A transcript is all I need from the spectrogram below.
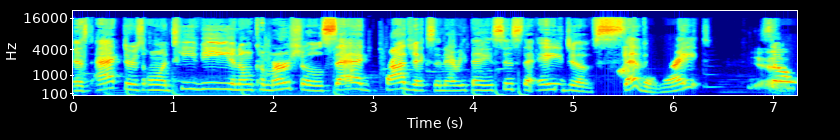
as actors on TV and on commercials, SAG projects and everything since the age of seven, right? Yeah. So,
